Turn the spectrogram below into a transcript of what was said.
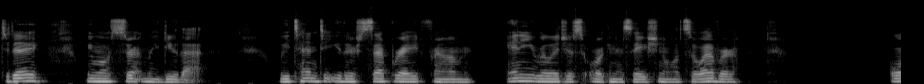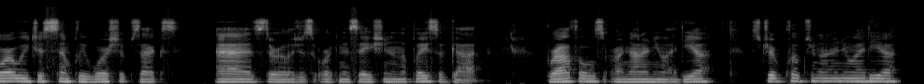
Today, we most certainly do that we tend to either separate from any religious organization whatsoever, or we just simply worship sex as the religious organization in the place of God. Brothels are not a new idea, strip clubs are not a new idea,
